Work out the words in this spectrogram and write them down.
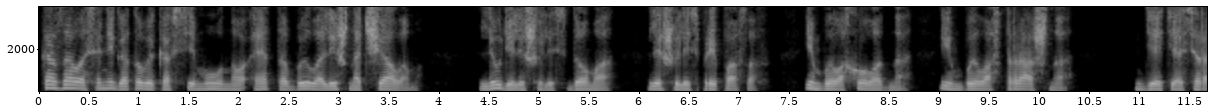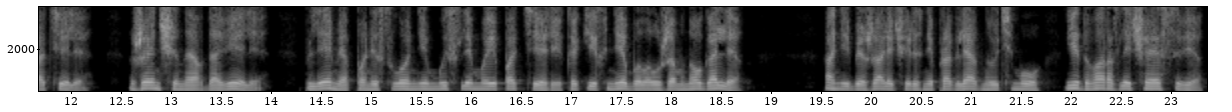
Казалось, они готовы ко всему, но это было лишь началом. Люди лишились дома, лишились припасов. Им было холодно, им было страшно. Дети осиротели, женщины овдовели. Племя понесло немыслимые потери, каких не было уже много лет. Они бежали через непроглядную тьму, едва различая свет.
